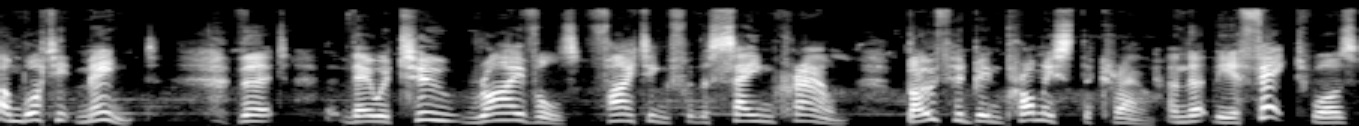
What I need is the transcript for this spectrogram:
and what it meant. That there were two rivals fighting for the same crown. Both had been promised the crown, and that the effect was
